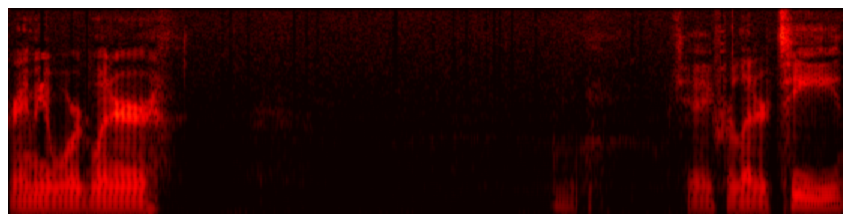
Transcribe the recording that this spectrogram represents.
Grammy Award winner. Okay, for letter T.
